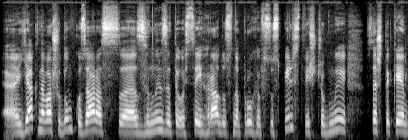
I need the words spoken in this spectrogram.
е, як на вашу думку, зараз е, знизити ось цей градус напруги в суспільстві, щоб ми все ж таки,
